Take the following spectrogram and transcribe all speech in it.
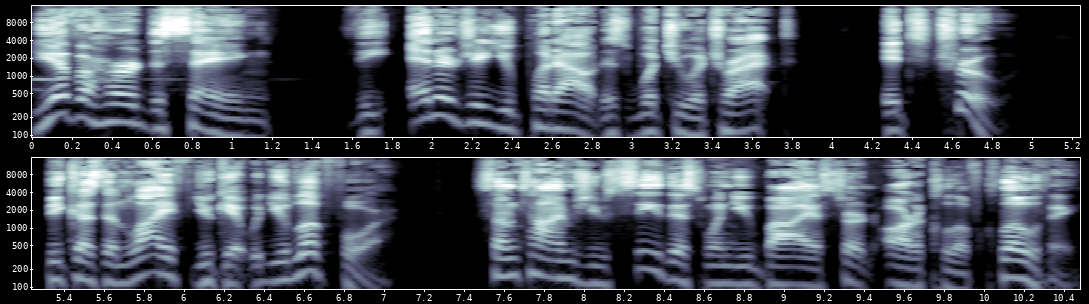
You ever heard the saying, the energy you put out is what you attract? It's true, because in life, you get what you look for. Sometimes you see this when you buy a certain article of clothing,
